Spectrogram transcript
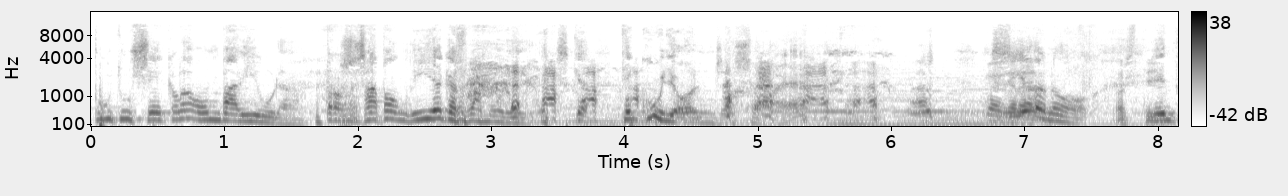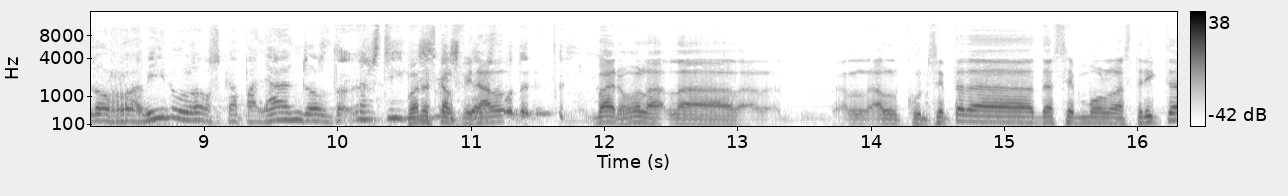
puto segle on va viure, però se sap el dia que es va morir. És que té collons, això, eh? Que Sí gran. o no? Hosti. Entre els rabinos, els capellans, els... Hosti, Bueno, és que al final... foten- Bueno, la, la, la, el, el concepte de, de ser molt estricte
